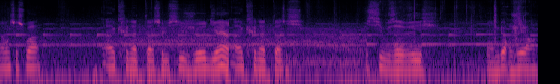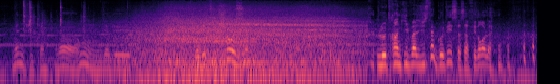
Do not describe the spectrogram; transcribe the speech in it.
moins que ce soit un crénata. Celui-ci, je dirais un crénata. Ici, vous avez un burger magnifique. hein. Là, hum, il y, a des... il y a des petites choses. Le train qui passe juste à côté, ça, ça fait drôle.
